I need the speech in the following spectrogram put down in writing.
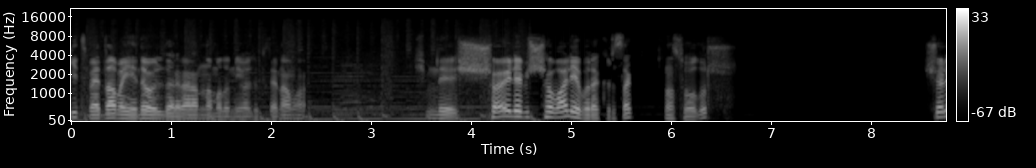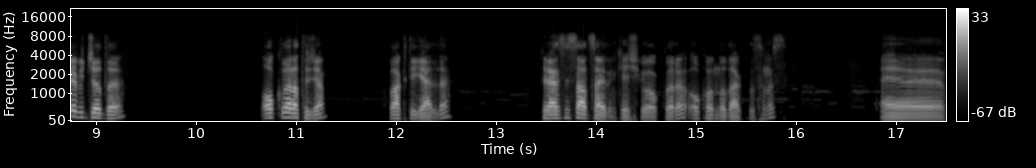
Gitmedi ama yine de öldüler. Ben anlamadım niye öldüklerini ama. Şimdi şöyle bir şövalye bırakırsak nasıl olur? Şöyle bir cadı. Oklar atacağım. Vakti geldi. Prensesi atsaydım keşke okları. O konuda da haklısınız. Ee,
